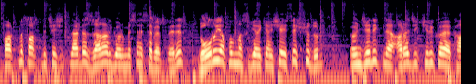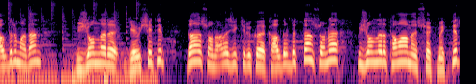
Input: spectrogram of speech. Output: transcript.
farklı farklı çeşitlerde zarar görmesine sebep verir. Doğru yapılması gereken şey ise şudur. Öncelikle aracı kirikoya kaldırmadan bijonları gevşetip daha sonra aracı kirikoya kaldırdıktan sonra bijonları tamamen sökmektir.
